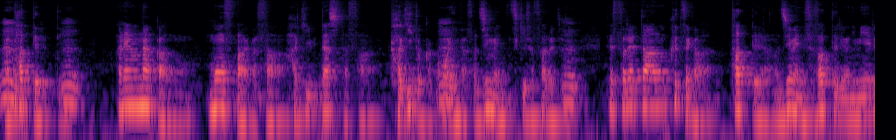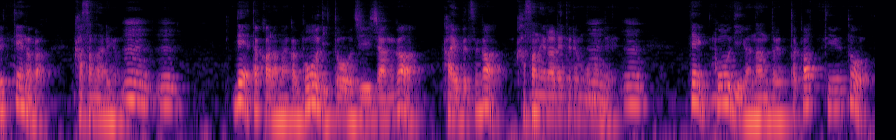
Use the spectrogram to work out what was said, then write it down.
が立ってるっていう。うん。あれもなんかあの、モンスターがさ、吐き出したさ、鍵とかコインがさ、地面に突き刺さるじゃん。うん。で、それとあの靴が立ってあの地面に刺さってるように見えるっていうのが重なるよね。うん。うん。で、だからなんかゴーディとジージャンが、怪物が重ねられてるもので、うん。で、ゴーディが何だったかっていうと、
